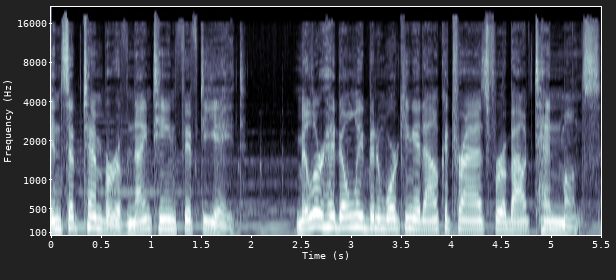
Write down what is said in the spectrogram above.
In September of 1958, Miller had only been working at Alcatraz for about 10 months.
